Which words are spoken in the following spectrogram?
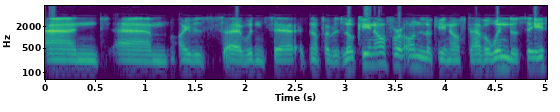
and um, I was I wouldn't say I don't know if I was lucky enough or unlucky enough to have a window seat,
